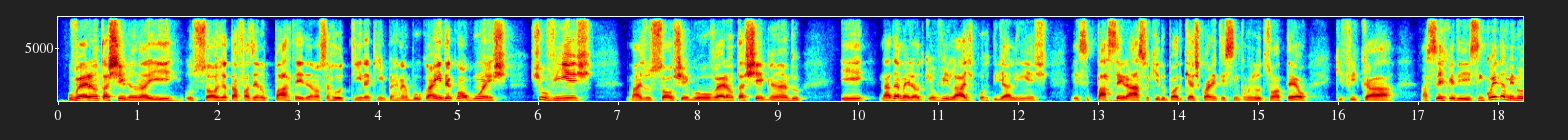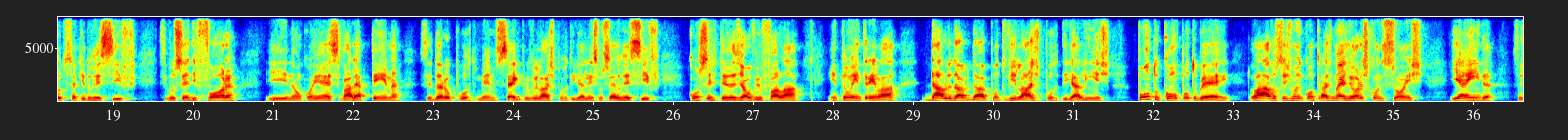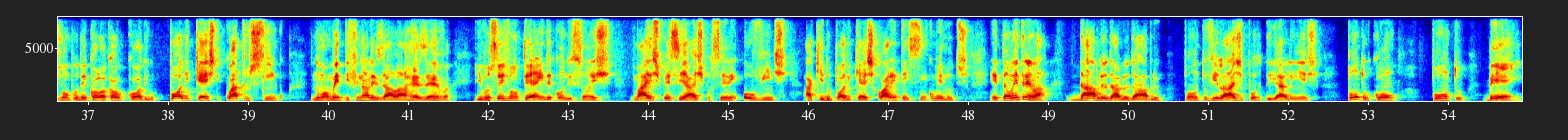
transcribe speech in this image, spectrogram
O verão tá chegando aí, o sol já tá fazendo parte aí da nossa rotina aqui em Pernambuco, ainda com algumas chuvinhas, mas o sol chegou, o verão tá chegando e nada melhor do que o Vilagem Porto de Galinhas esse parceiraço aqui do podcast 45 Minutos, um hotel que fica a cerca de 50 minutos aqui do Recife. Se você é de fora e não conhece, vale a pena. Você é do aeroporto mesmo, segue para o Vilagem Portugalense. Se você é do Recife, com certeza já ouviu falar. Então entrem lá, www.vilageportugalinhas.com.br. Lá vocês vão encontrar as melhores condições e ainda vocês vão poder colocar o código podcast45 no momento de finalizar lá a reserva e vocês vão ter ainda condições mais especiais por serem ouvintes aqui do podcast 45 minutos. Então entrem lá www.vilageportugalinhas.com.br.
